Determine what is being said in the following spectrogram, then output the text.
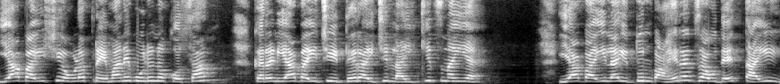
या बाईशी एवढं प्रेमाने बोलू नको सांग कारण या बाईची इथे राहायची लायकीच नाही आहे या बाईला इथून बाहेरच जाऊ दे ताई.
